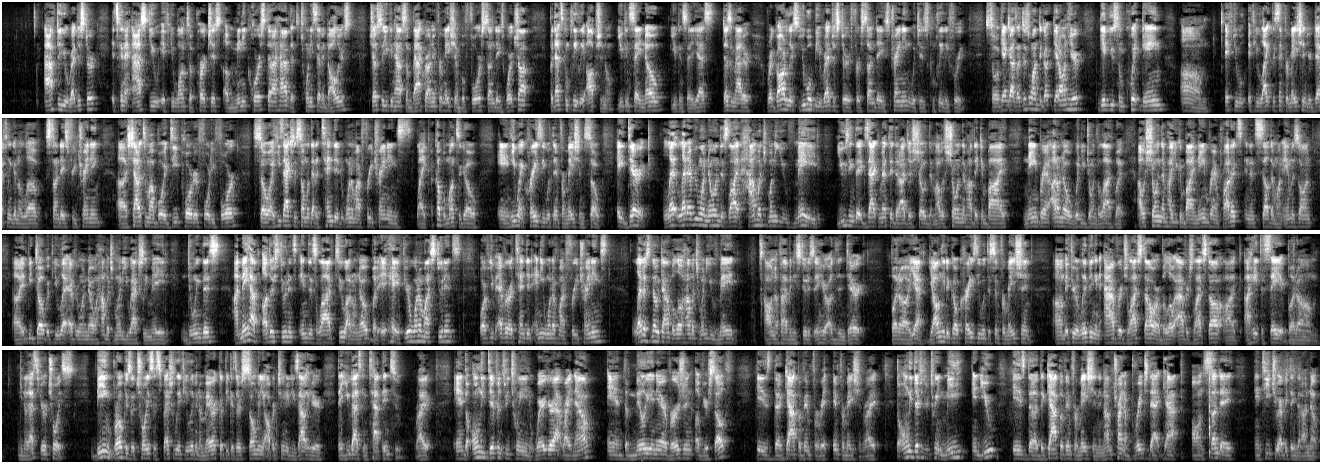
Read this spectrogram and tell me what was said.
After you register, it's going to ask you if you want to purchase a mini course that I have that's $27 just so you can have some background information before Sunday's workshop. But that's completely optional. You can say no, you can say yes, doesn't matter. Regardless, you will be registered for Sunday's training, which is completely free. So again, guys, I just wanted to get on here, give you some quick game. Um, if you if you like this information, you're definitely gonna love Sunday's free training. Uh, shout out to my boy D Porter 44. So uh, he's actually someone that attended one of my free trainings like a couple months ago, and he went crazy with the information. So hey, Derek, let let everyone know in this live how much money you've made using the exact method that I just showed them. I was showing them how they can buy name brand. I don't know when you joined the live, but I was showing them how you can buy name brand products and then sell them on Amazon. Uh, it'd be dope if you let everyone know how much money you actually made doing this. I may have other students in this live too. I don't know, but it, hey, if you're one of my students or if you've ever attended any one of my free trainings, let us know down below how much money you've made. I don't know if I have any students in here other than Derek, but uh, yeah, y'all need to go crazy with this information. Um, if you're living an average lifestyle or below average lifestyle, I, I hate to say it, but um, you know that's your choice. Being broke is a choice, especially if you live in America, because there's so many opportunities out here that you guys can tap into, right? And the only difference between where you're at right now and the millionaire version of yourself is the gap of infor- information, right? The only difference between me and you is the the gap of information, and I'm trying to bridge that gap on Sunday and teach you everything that I know.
